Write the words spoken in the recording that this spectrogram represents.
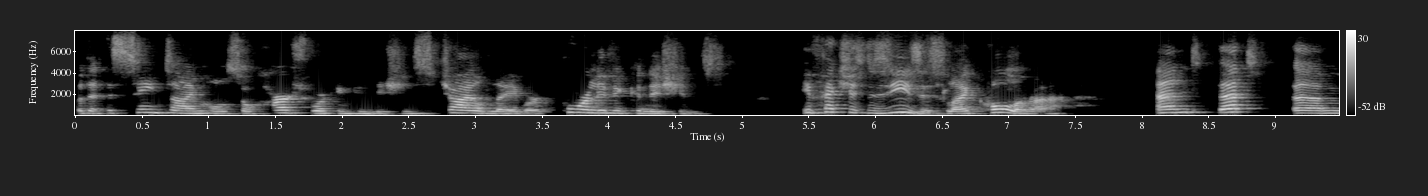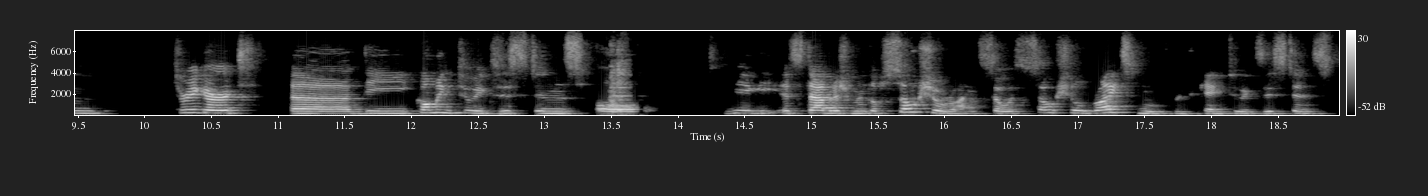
but at the same time also harsh working conditions, child labor, poor living conditions, infectious diseases like cholera. And that um, triggered uh, the coming to existence of the establishment of social rights. So a social rights movement came to existence.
